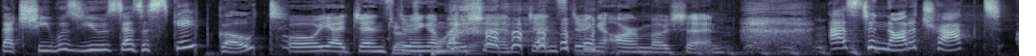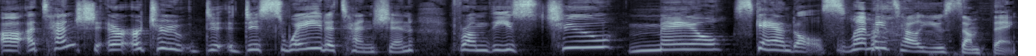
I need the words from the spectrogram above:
that she was used as a scapegoat Oh yeah, Jen's, Jen's doing a motion. Jen's doing an arm motion. as to not attract uh, attention or, or to d- dissuade attention from these two male scandals? Let me tell you something.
